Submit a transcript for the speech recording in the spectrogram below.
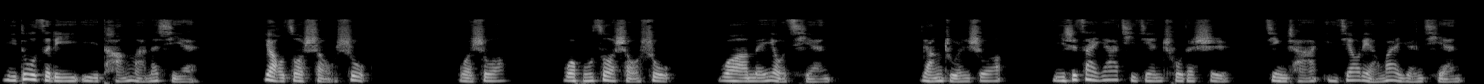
你肚子里已淌满了血，要做手术。”我说：“我不做手术，我没有钱。”杨主任说：“你是在押期间出的事，警察已交两万元钱。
